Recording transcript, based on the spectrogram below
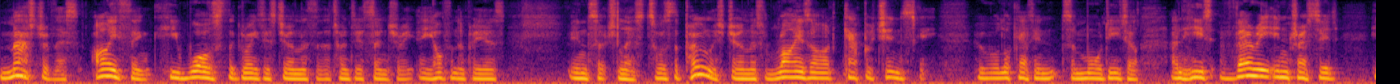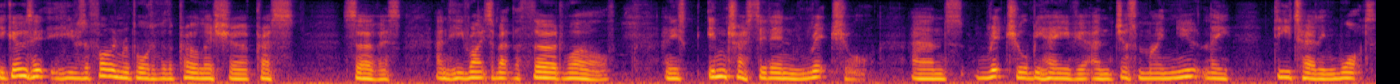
master of this, I think he was the greatest journalist of the 20th century. He often appears in such lists, was the Polish journalist Ryszard Kapuscinski, who we'll look at in some more detail. And he's very interested. He goes. He was a foreign reporter for the Polish uh, press service, and he writes about the third world, and he's interested in ritual and ritual behaviour and just minutely detailing what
